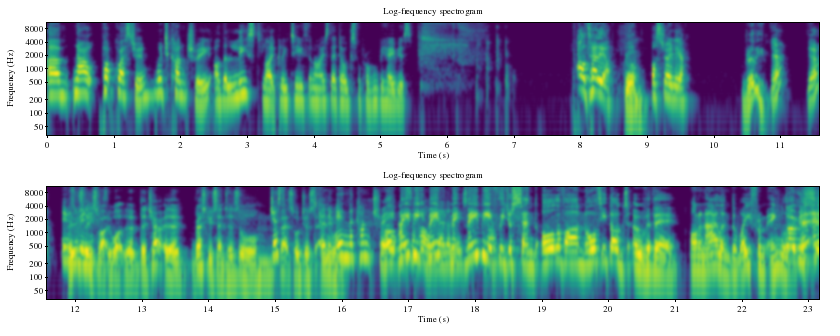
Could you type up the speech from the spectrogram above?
Um, now, pop question: Which country are the least likely to euthanize their dogs for problem behaviours? I'll tell you. Go on. Australia. Really? Yeah, yeah. It was Who's really least likely? What the the, chari- the rescue centres or Just- vets or just anyone? in the country. Well, as maybe, a whole, maybe, they're the may- least maybe if we just send all of our naughty dogs over there on an island away from England. Don't be silly.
